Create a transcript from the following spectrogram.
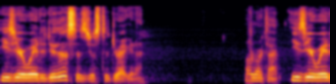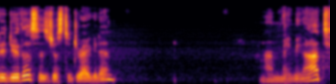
Easier way to do this is just to drag it in. One more time. Easier way to do this is just to drag it in. Or maybe not.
